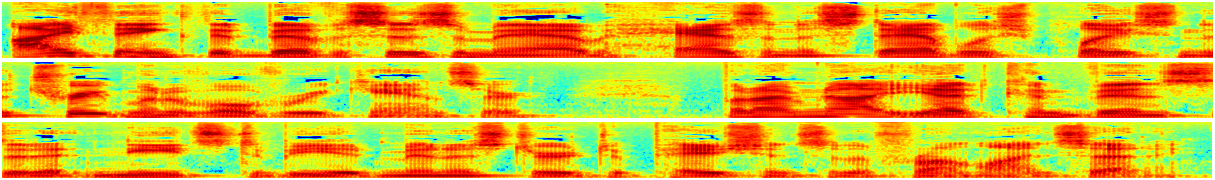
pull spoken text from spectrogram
I think that bevacizumab has an established place in the treatment of ovary cancer, but I'm not yet convinced that it needs to be administered to patients in the frontline setting.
